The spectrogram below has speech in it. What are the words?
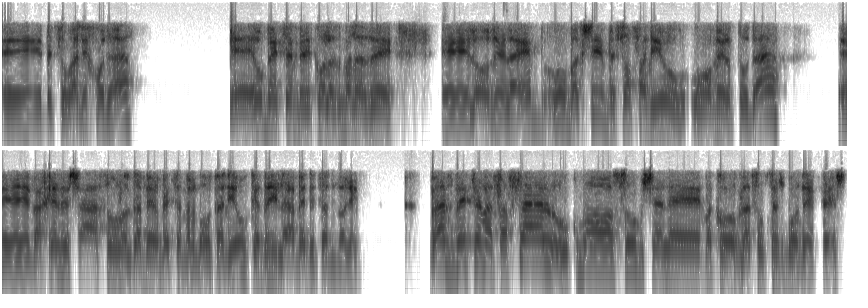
אה, בצורה נכונה. אה, הוא בעצם בכל הזמן הזה אה, לא עונה להם, הוא מקשיב, בסוף הניעור הוא אומר תודה, אה, ואחרי זה שעה אסור לו לדבר בעצם על מהות הניעור כדי לאבד את הדברים. ואז בעצם הספסל הוא כמו סוג של אה, מקום לעשות חשבון נפש,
